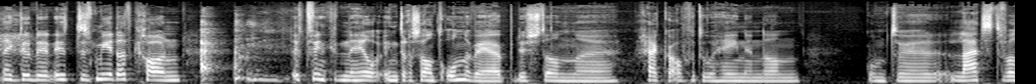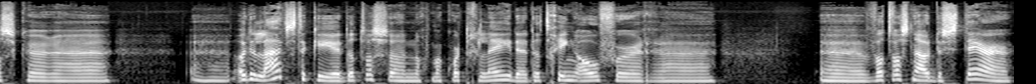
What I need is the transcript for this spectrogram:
Nee, ik doe dit, het is meer dat ik gewoon. Het vind ik een heel interessant onderwerp, dus dan eh, ga ik er af en toe heen en dan komt er. Laatst was ik er. eh, oh, de laatste keer, dat was nog maar kort geleden. Dat ging over. wat was nou de ster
